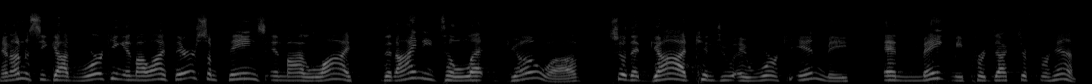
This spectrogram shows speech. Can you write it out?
and I'm going to see God working in my life, there are some things in my life that I need to let go of so that God can do a work in me and make me productive for Him.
